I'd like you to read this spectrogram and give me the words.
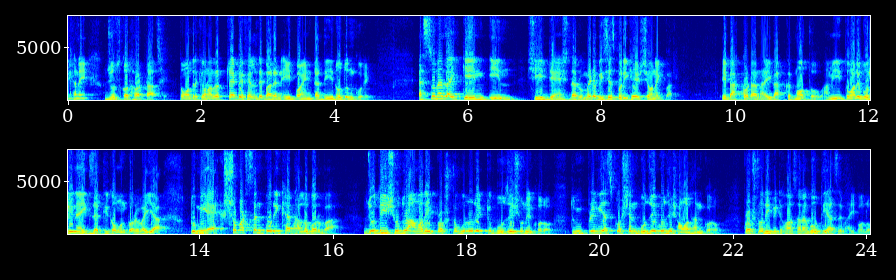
এখানে জোস কথাবার্তা আছে। তোমাদেরকে ওনারা ট্র্যাপে ফেলতে পারেন এই পয়েন্টটা দিয়ে নতুন করে। As as I came in she dash the room এটা বিশেষ পরীক্ষায় এসছে অনেকবার। এই বাক্যটা না, এই বাক্যের মতো। আমি তোমারে বলি না এক্স্যাক্টলি কমন পড়ে। ভাইয়া, তুমি একশো পার্সেন্ট পরীক্ষায় ভালো করবা। যদি শুধু আমার এই প্রশ্নগুলোর একটু বুঝে শুনে করো, তুমি প্রিভিয়াস কোশ্চেন বুঝে বুঝে সমাধান করো। প্রশ্ন রিপিট হওয়া ছাড়া গতি আছে ভাই, বলো।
